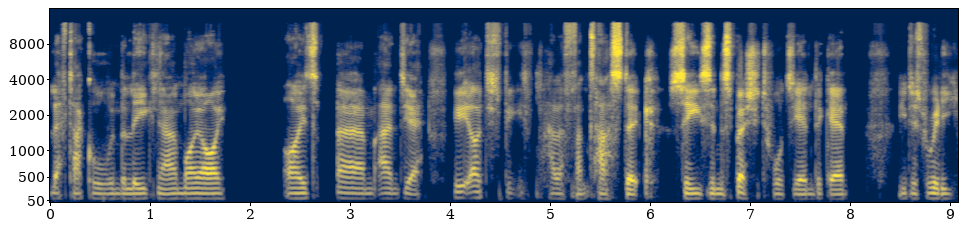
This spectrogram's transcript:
left tackle in the league now in my eye eyes. Um, and yeah, he, I just think he's had a fantastic season, especially towards the end. Again, he just really,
